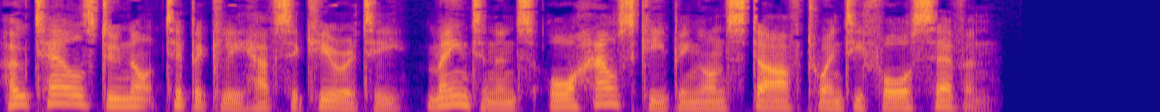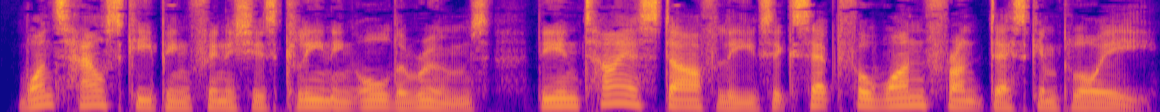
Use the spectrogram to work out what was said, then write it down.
Hotels do not typically have security, maintenance, or housekeeping on staff 24 7. Once housekeeping finishes cleaning all the rooms, the entire staff leaves except for one front desk employee.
